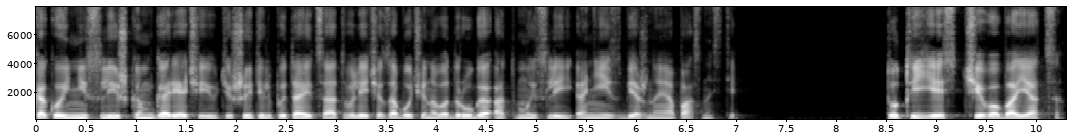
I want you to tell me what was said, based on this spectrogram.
какой не слишком горячий утешитель пытается отвлечь озабоченного друга от мыслей о неизбежной опасности. «Тут есть чего бояться.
